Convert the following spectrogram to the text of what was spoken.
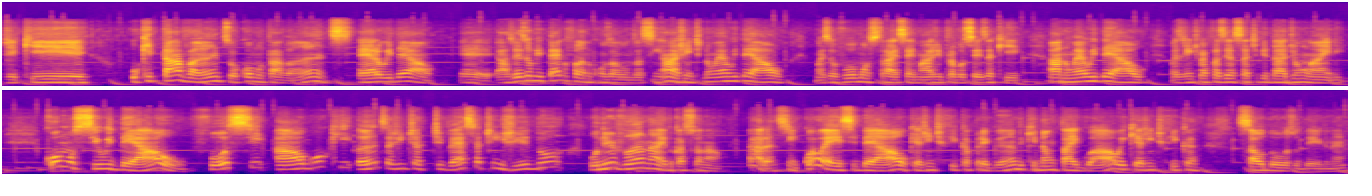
de que o que estava antes ou como estava antes era o ideal. É, às vezes eu me pego falando com os alunos assim: ah, gente, não é o ideal mas eu vou mostrar essa imagem para vocês aqui. Ah, não é o ideal, mas a gente vai fazer essa atividade online. Como se o ideal fosse algo que antes a gente já tivesse atingido o nirvana educacional. Cara, assim, qual é esse ideal que a gente fica pregando e que não tá igual e que a gente fica saudoso dele, né?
